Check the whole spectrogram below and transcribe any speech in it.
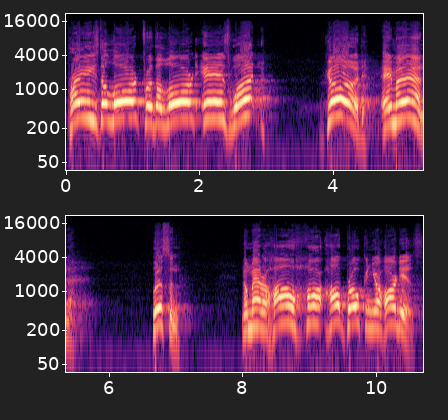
Praise the Lord, for the Lord is what? Good. Amen. Listen, no matter how, how broken your heart is,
